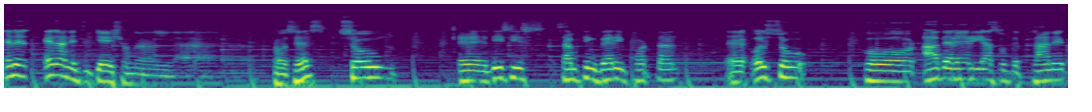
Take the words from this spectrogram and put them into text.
and, a, and an educational uh, process. So uh, this is something very important. Uh, also, for other areas of the planet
